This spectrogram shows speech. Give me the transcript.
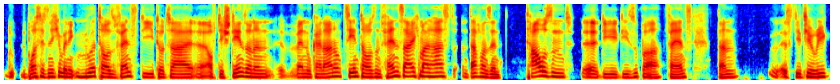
du, du, brauchst jetzt nicht unbedingt nur 1000 Fans, die total äh, auf dich stehen, sondern äh, wenn du, keine Ahnung, 10.000 Fans, sag ich mal, hast und davon sind 1000 äh, die, die Super-Fans, dann ist die Theorie,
